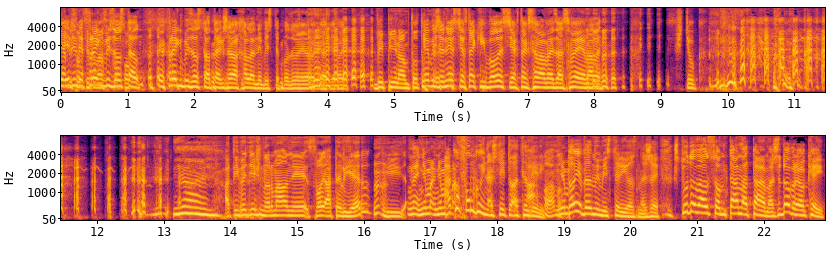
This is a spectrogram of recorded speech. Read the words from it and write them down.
Ja by Jediné, som si Frank by zostal, Frank by zostal tak, že chalani, vy ste pod... Oj, oj, oj. Vypínam toto. Kebyže nie ste v takých bolestiach, tak sa vám aj zasmejem, ale... Šťuk. Jaj. A ty vedieš normálne svoj ateliér? Ty... Ne, nemá, nemá... Ako fungujú ináč tieto ateliéry? Áno, áno. To je veľmi mysteriózne, že študoval som tam a tam a že dobre, okej, e,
